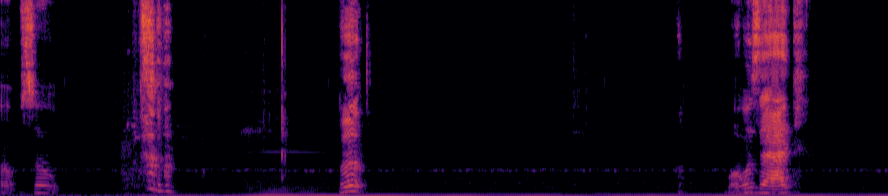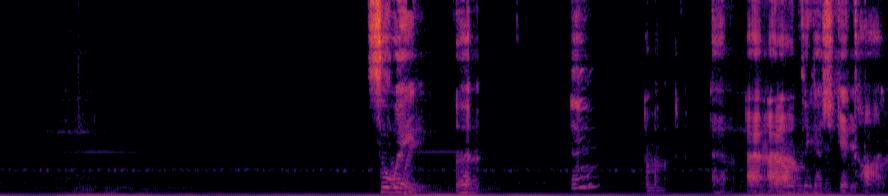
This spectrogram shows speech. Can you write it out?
Oh, so. What was that? So wait, uh, don't think I should get caught.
